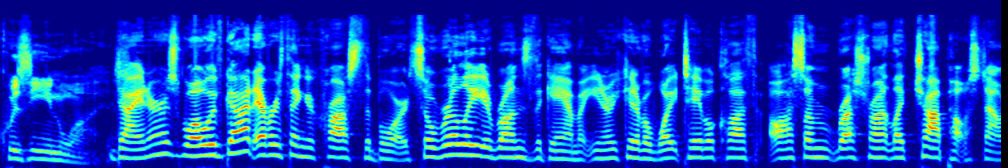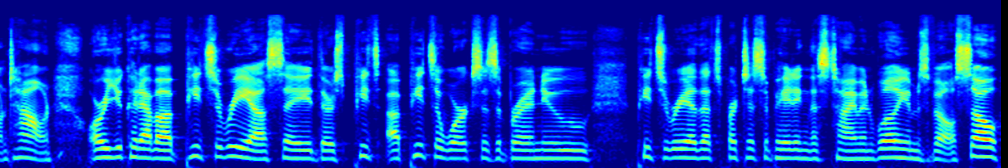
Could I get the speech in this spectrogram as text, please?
cuisine wise? Diners. Well, we've got everything across the board. So really, it runs the gamut. You know, you could have a white tablecloth, awesome restaurant like Chop House downtown, or you could have a pizzeria. Say there's pizza uh, Pizza Works is a brand new pizzeria that's participating this time in Williamsville. So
